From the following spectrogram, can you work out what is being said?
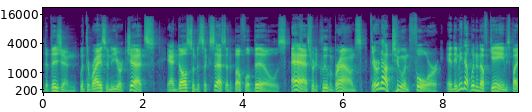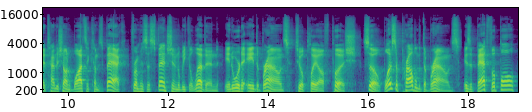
division, with the rise of New York Jets and also the success of the Buffalo Bills. As for the Cleveland Browns, they're now 2 and 4, and they may not win enough games by the time Deshaun Watson comes back from his suspension in week 11 in order to aid the Browns to a playoff push. So, what is the problem with the Browns? Is it bad football?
